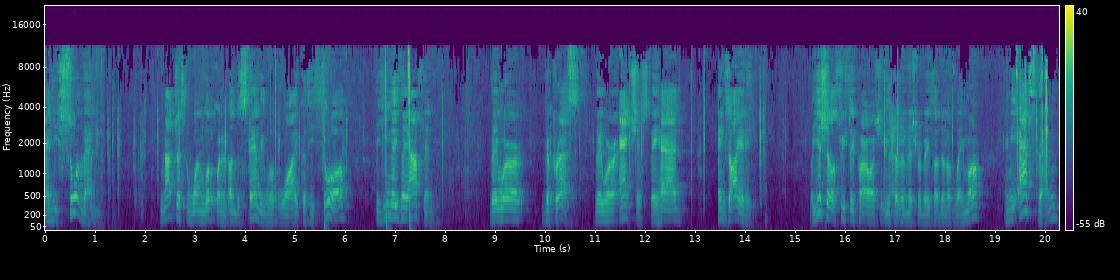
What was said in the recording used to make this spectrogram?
And he saw them. Not just one look, but an understanding look. Why? Because he saw the. They were depressed. They were anxious. They had anxiety. And he asked them,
